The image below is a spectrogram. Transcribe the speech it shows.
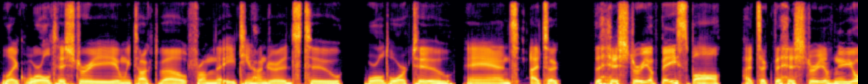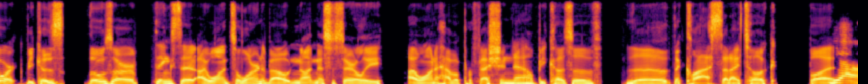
like world history and we talked about from the 1800s to World War II. And I took the history of baseball. I took the history of New York because those are things that I want to learn about, not necessarily I want to have a profession now because of the the class that I took. But Yeah.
